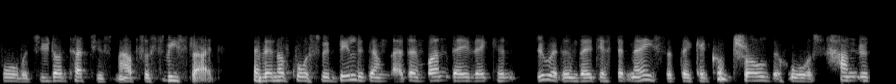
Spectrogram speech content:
forward so you don't touch his mouth for three strides. And then, of course, we build it on that. And one day they can do it and they're just amazed that they can control the horse 100%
